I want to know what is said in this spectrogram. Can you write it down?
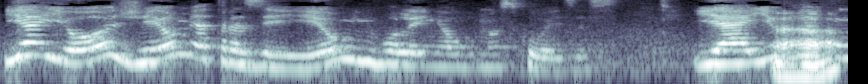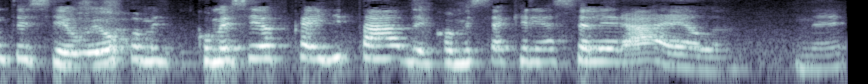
E aí hoje eu me atrasei, eu me enrolei em algumas coisas. E aí uhum. o que aconteceu? Eu come, comecei a ficar irritada e comecei a querer acelerar ela né?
